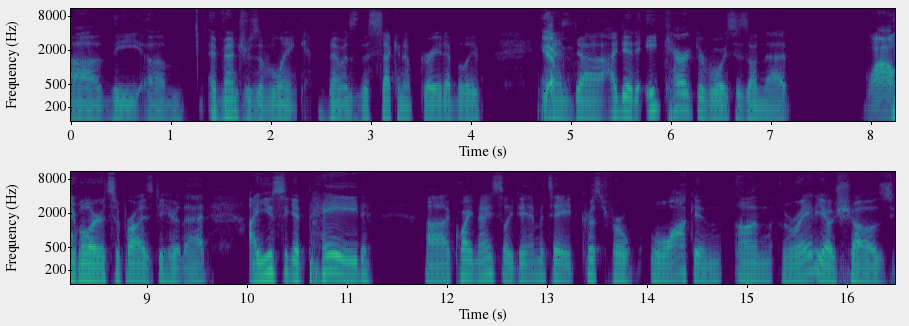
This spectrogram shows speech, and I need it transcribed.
uh, the um, Adventures of Link. That was the second upgrade, I believe. Yep. And uh, I did eight character voices on that. Wow. People are surprised to hear that. I used to get paid uh, quite nicely to imitate Christopher Walken on radio shows,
